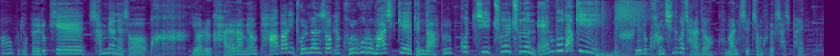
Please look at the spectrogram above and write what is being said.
아우 구려. 이렇게 삼면에서 확 열을 가열하면 밥알이 돌면서 그냥 골고루 맛있게 된다. 불꽃이 춤을 추는 엠부닭기. 하, 얘도 광치는 거 잘하죠. 97,948엔.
